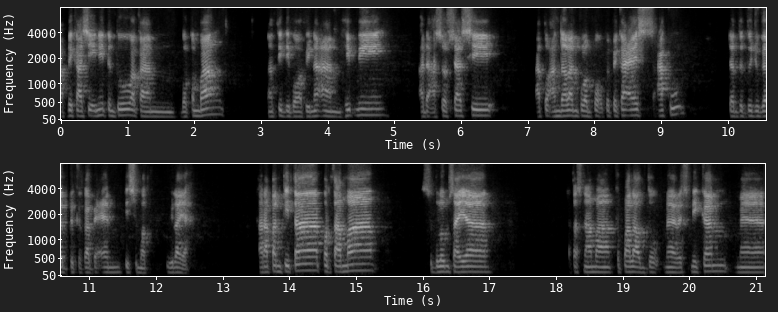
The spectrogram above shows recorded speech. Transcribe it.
aplikasi ini tentu akan berkembang nanti di bawah binaan HIPMI, ada asosiasi atau andalan kelompok UPPKS, aku, dan tentu juga BKKBN di semua wilayah. Harapan kita pertama, sebelum saya atas nama kepala untuk meresmikan me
